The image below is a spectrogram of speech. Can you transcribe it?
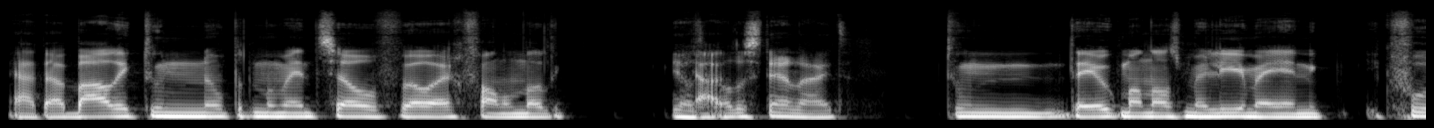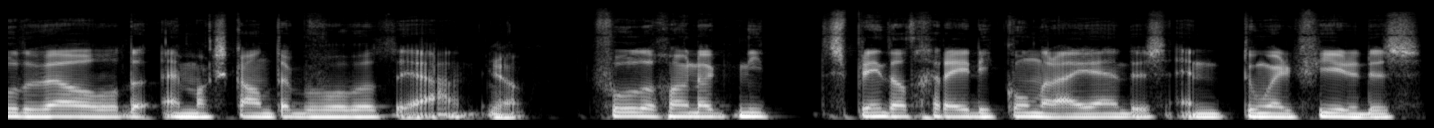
ja, daar baalde ik toen op het moment zelf wel echt van. Omdat ik Je had Ja. wel de snelheid. toen deed ook mannen als Merlier mee. En ik, ik voelde wel, de, en Max Kanter bijvoorbeeld. Ja, Ja. Ik voelde gewoon dat ik niet de sprint had gereden die ik kon rijden. En, dus, en toen werd ik vierde. Dus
